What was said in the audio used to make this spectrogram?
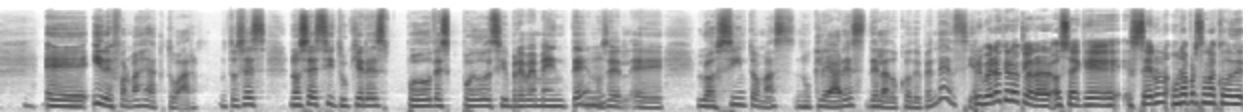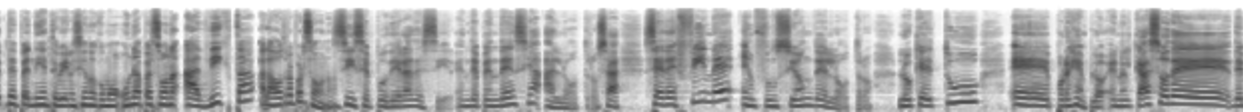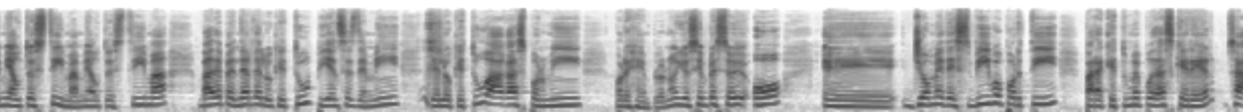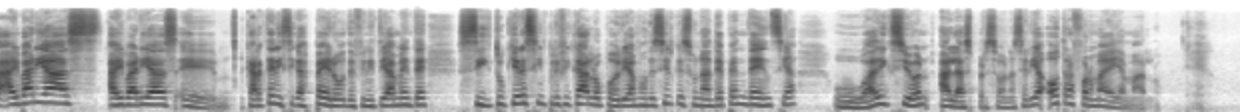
eh, y de formas de actuar. Entonces, no sé si tú quieres, puedo, puedo decir brevemente, no sé, eh, los síntomas nucleares de la codependencia. Primero quiero aclarar, o sea, que ser una persona codependiente viene siendo como una persona adicta a la otra persona. Sí, se pudiera decir, en dependencia al otro. O sea, se define en función del otro. Lo que tú, eh, por ejemplo, en el caso de, de mi autoestima, mi autoestima va a depender de lo que tú pienses de mí, de lo que tú hagas por mí por ejemplo, ¿no? Yo siempre soy o eh, yo me desvivo por ti para que tú me puedas querer. O sea, hay varias, hay varias eh, características, pero definitivamente si tú quieres simplificarlo, podríamos decir que es una dependencia o adicción a las personas. Sería otra forma de llamarlo.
